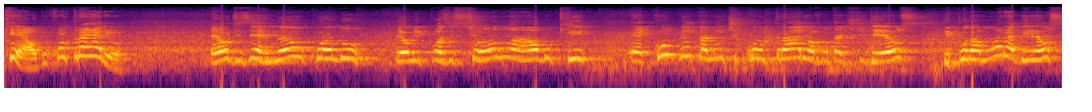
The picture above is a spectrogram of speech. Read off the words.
quer algo contrário. É o dizer não quando eu me posiciono a algo que é completamente contrário à vontade de Deus e por amor a Deus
